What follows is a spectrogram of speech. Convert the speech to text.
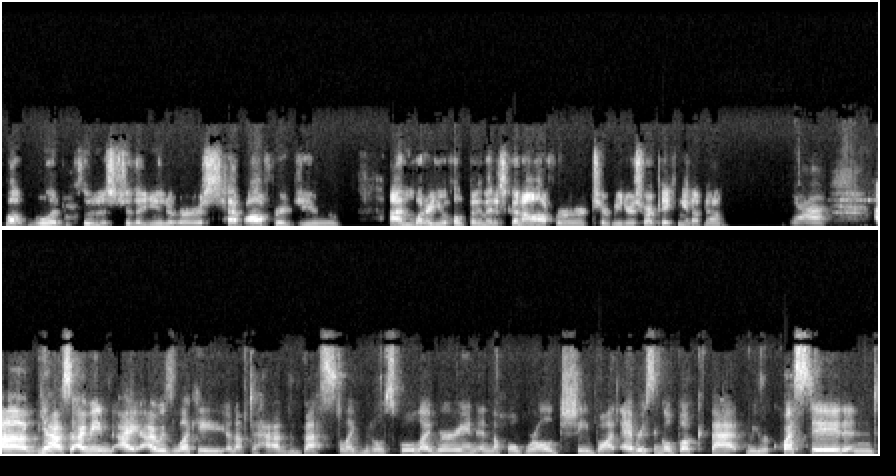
what would Clues to the Universe have offered you, and what are you hoping that it's going to offer to readers who are picking it up now? Yeah. Um, yeah. So, I mean, I, I was lucky enough to have the best like middle school librarian in the whole world. She bought every single book that we requested and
